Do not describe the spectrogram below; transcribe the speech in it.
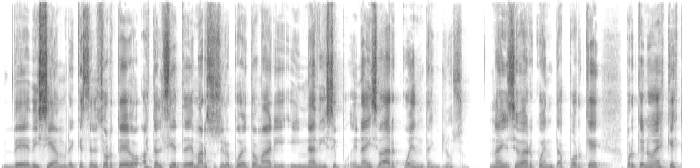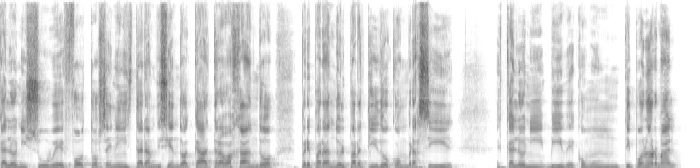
de diciembre, que es el sorteo, hasta el 7 de marzo se lo puede tomar y, nadie, se, nadie se va a dar cuenta incluso. Nadie se va a dar cuenta. ¿Por qué? Porque no es que Scaloni sube fotos en Instagram diciendo acá trabajando, preparando el partido con Brasil. Scaloni vive como un tipo normal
